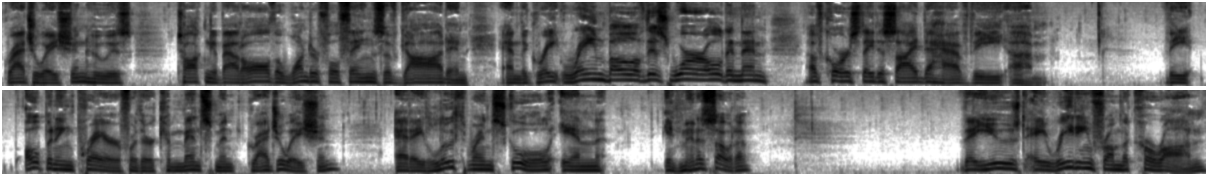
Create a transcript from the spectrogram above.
graduation who is talking about all the wonderful things of God and and the great rainbow of this world, and then of course they decide to have the um, the opening prayer for their commencement graduation at a Lutheran school in in Minnesota. They used a reading from the Quran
